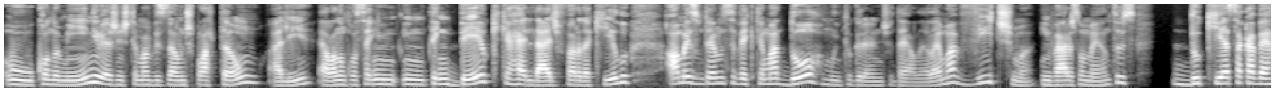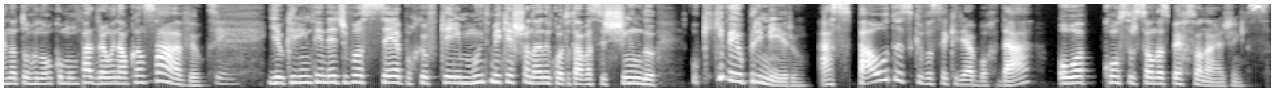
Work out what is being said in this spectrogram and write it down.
o condomínio, e a gente tem uma visão de Platão ali. Ela não consegue entender o que é a realidade fora daquilo. Ao mesmo tempo, você vê que tem uma dor muito grande dela. Ela é uma vítima em vários momentos do que essa caverna tornou como um padrão inalcançável. Sim. E eu queria entender de você, porque eu fiquei muito me questionando enquanto eu estava assistindo, o que, que, veio primeiro? As pautas que você queria abordar ou a construção das personagens?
